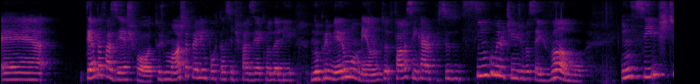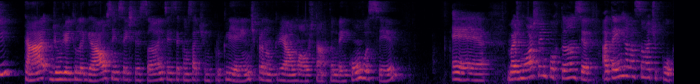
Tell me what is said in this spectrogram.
é, tenta fazer as fotos, mostra para ele a importância de fazer aquilo dali no primeiro momento, fala assim, cara, preciso de cinco minutinhos de vocês, vamos? Insiste, tá? De um jeito legal, sem ser estressante, sem ser cansativo para o cliente, para não criar um mal-estar também com você. É, mas mostra a importância até em relação a tipo,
